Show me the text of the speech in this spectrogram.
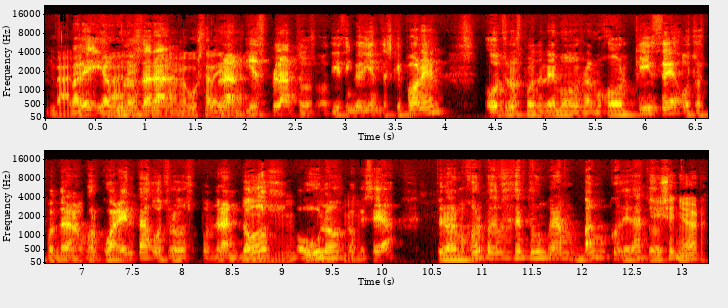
vale, Y algunos darán, me gusta 10 platos o 10 ingredientes que ponen, otros pondremos a lo mejor 15, otros pondrán a lo mejor 40, otros pondrán 2 o 1, lo que sea, pero a lo mejor podemos hacer todo un gran banco de datos. Sí, señor.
